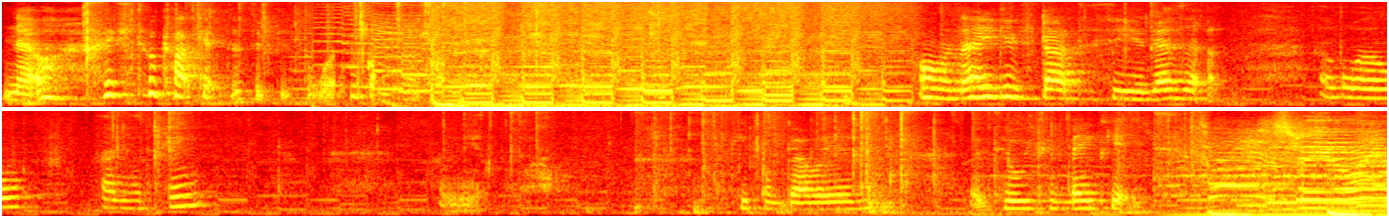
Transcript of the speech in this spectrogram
No, I still can't get the zippers to work. Oh, now you can start to see it. There's a, little and the pink and the. Keep on going until we can make it.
